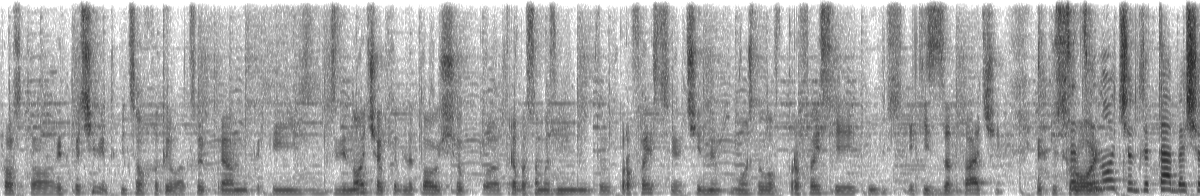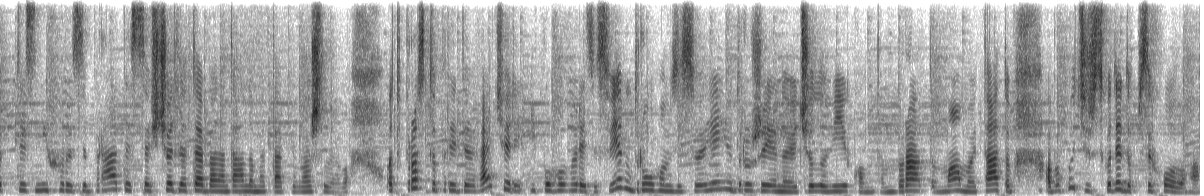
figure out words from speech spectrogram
просто відпочив і тобі цього хватило. Це прям такий дзвіночок для того, щоб е, треба саме змінити професію, чи не можливо в професії якусь якісь задачі, якусь Це роль. дзвіночок для тебе, щоб ти зміг розібратися, що для тебе на даному етапі важливо. От просто прийди ввечері і поговори зі своїм другом, зі своєю дружиною, чоловіком, там братом, мамою, татом, або хочеш сходи до психолога.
